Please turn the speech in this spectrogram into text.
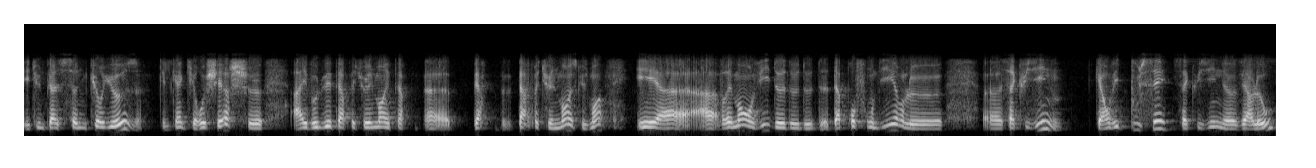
est une personne curieuse, quelqu'un qui recherche euh, à évoluer perpétuellement et euh, per, perpétuellement, excuse-moi, et a, a, vraiment envie d'approfondir de, de, le, euh, sa cuisine, qui a envie de pousser sa cuisine euh, vers le haut.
